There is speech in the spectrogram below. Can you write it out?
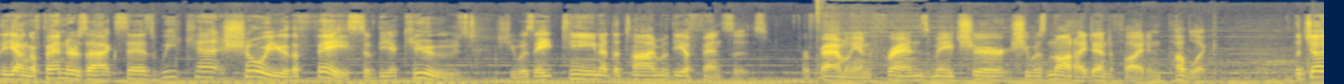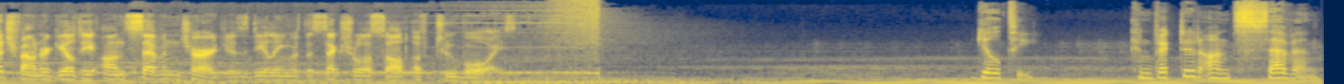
The Young Offenders Act says we can't show you the face of the accused. She was 18 at the time of the offenses. Her family and friends made sure she was not identified in public. The judge found her guilty on seven charges dealing with the sexual assault of two boys. Guilty. Convicted on seven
